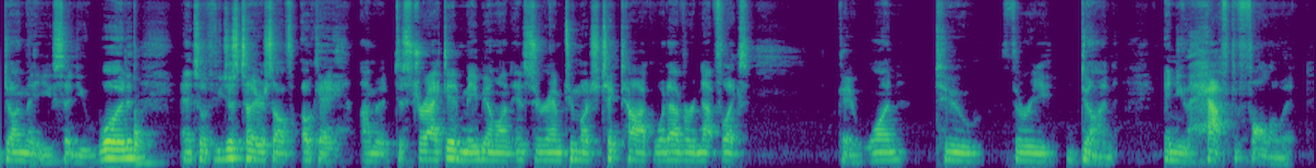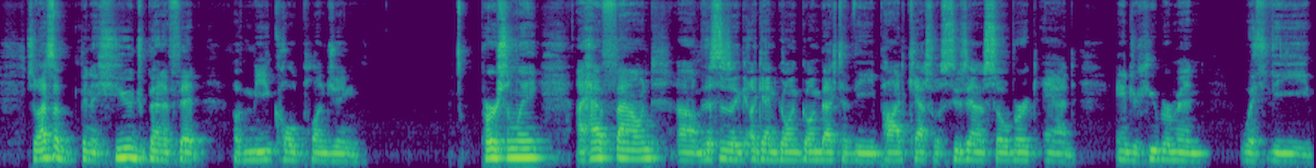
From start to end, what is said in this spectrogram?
done that you said you would. And so if you just tell yourself, okay, I'm distracted, maybe I'm on Instagram too much, TikTok, whatever, Netflix. Okay, one, two, three, done. And you have to follow it. So that's a, been a huge benefit of me cold plunging personally. I have found um, this is again going going back to the podcast with Susanna Soberg and Andrew Huberman with the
